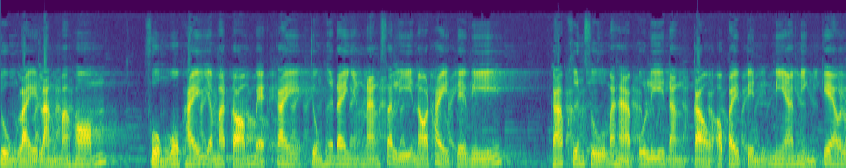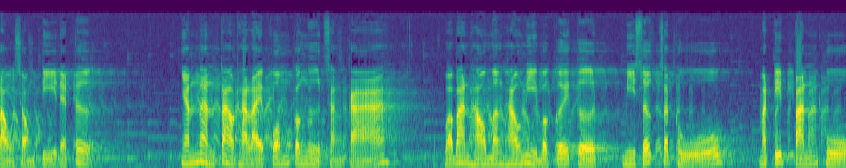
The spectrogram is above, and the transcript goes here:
จุงไหลหลังมาหอม ฝูงโมไพอย่ามาตอมแบดใกล้จงเฮือได้ยังนางสลีนอไทยเตวีกราบคืนสู่มหาปุรีดังเก่าเอาไปเป็นเมียหมิ่งแก้วเหล่าสองตีแดดเตอร์ย้ำนั่นเต้าทลายพรมก็งืดสังกา ว่าบ้านเฮาเมืองเฮานี่บ่เคยเกิด มีซึกสัตถูมาติดปันถูก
